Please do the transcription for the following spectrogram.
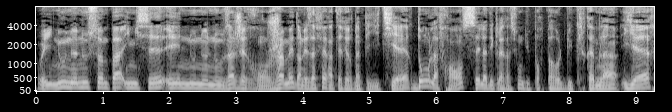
Oui, nous ne nous sommes pas immiscés et nous ne nous ingérerons jamais dans les affaires intérieures d'un pays tiers, dont la France. C'est la déclaration du porte-parole du Kremlin hier,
